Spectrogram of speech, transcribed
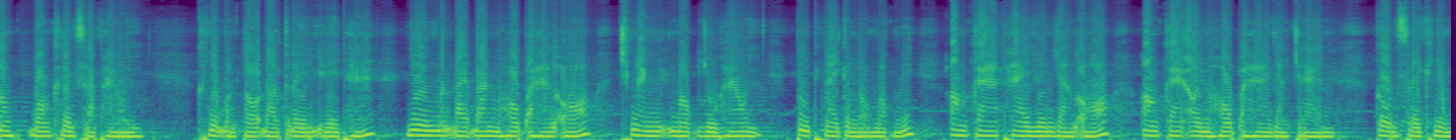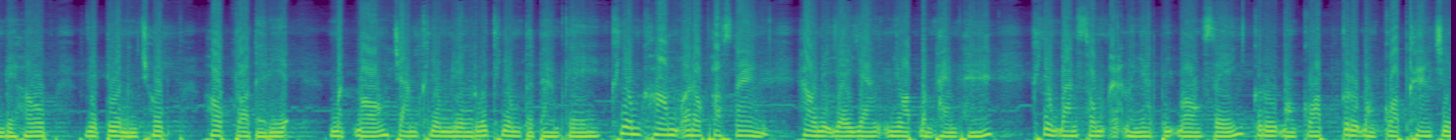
នោះបងឃើញស្រាប់ហើយខ្ញុំបន្តដោយក្តីរីករាយថា យើងមិនដែលបានម្ហូបអាហារល្អឆ្ងាញ់មកយូរហើយពីថ្ងៃកន្លងមកនេះអង្គការថែយើងយ៉ាងល្អអង្គការឲ្យម្ហូបអាហារយ៉ាងច្រើន កូនស្រីខ្ញុំវាហូបវាទាមិនឈប់ហូបប្រតែរៀកមិត្តបងចាំខ្ញុំលៀងរួចខ្ញុំទៅតាមគេខ្ញុំខំរកផោះស្តាងហើយនិយាយយ៉ាងញាប់បន្ថែមថា ខ្ញុំបានសុំអនុញ្ញាតពីបងសេងគ្រូបង្គាប់គ្រូបង្គាប់ខាងជាង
